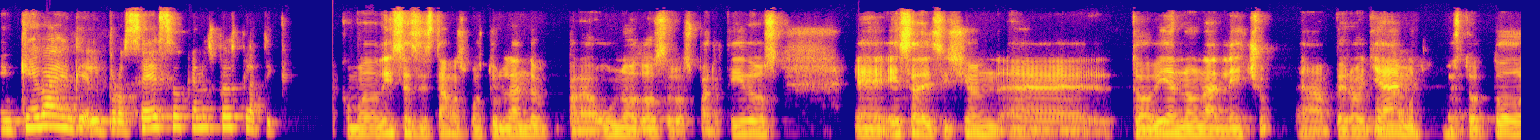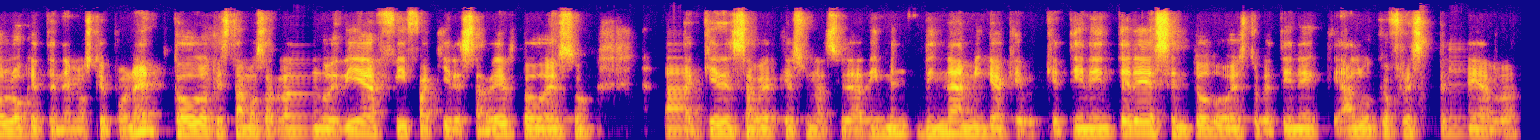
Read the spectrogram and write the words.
¿En qué va el proceso? ¿Qué nos puedes platicar? Como dices, estamos postulando para uno o dos de los partidos. Eh, esa decisión eh, todavía no la han hecho, ah, pero ya hemos puesto todo lo que tenemos que poner, todo lo que estamos hablando hoy día. FIFA quiere saber todo eso. Uh, quieren saber que es una ciudad dinámica, que, que, tiene interés en todo esto, que tiene algo que ofrecer a,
